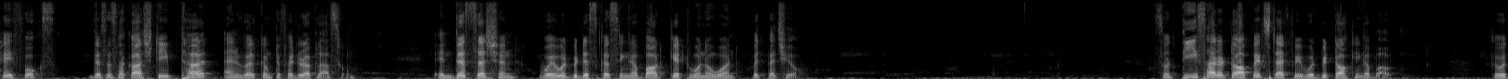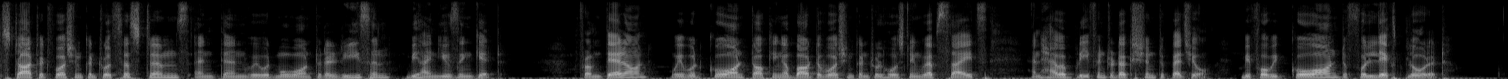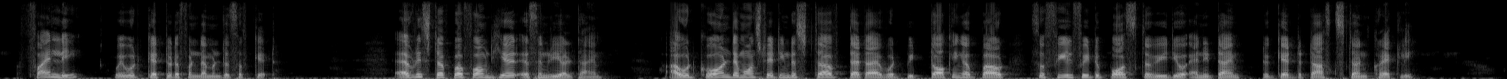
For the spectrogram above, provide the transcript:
Hey folks, this is Akashdeep Dhar and welcome to Fedora Classroom. In this session, we would be discussing about Git 101 with Pagure. So these are the topics that we would be talking about. We would start with version control systems and then we would move on to the reason behind using Git. From there on, we would go on talking about the version control hosting websites and have a brief introduction to Pagure before we go on to fully explore it. Finally, we would get to the fundamentals of Git. Every step performed here is in real time. I would go on demonstrating the stuff that I would be talking about so feel free to pause the video anytime to get the tasks done correctly.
